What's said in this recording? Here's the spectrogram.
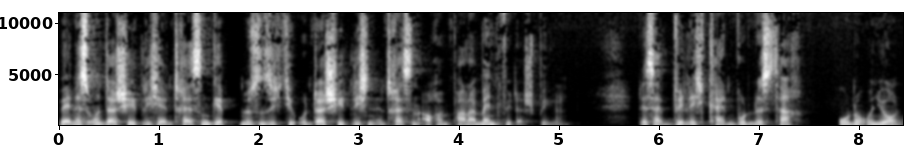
Wenn es unterschiedliche Interessen gibt, müssen sich die unterschiedlichen Interessen auch im Parlament widerspiegeln. Deshalb will ich keinen Bundestag ohne Union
